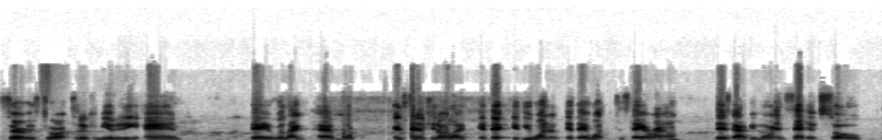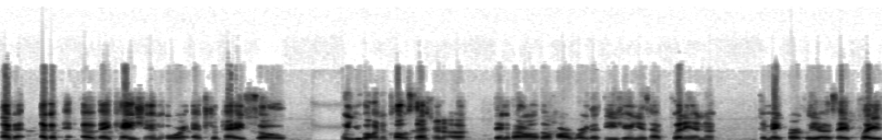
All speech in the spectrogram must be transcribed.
service to our, to the community and they would like to have more incentives. You know, like if they if you want to if they want to stay around, there's got to be more incentives. So like a like a, a vacation or extra pay. So when you go into closed session, uh, think about all the hard work that these unions have put in to make Berkeley a safe place.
